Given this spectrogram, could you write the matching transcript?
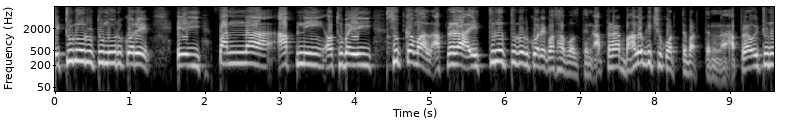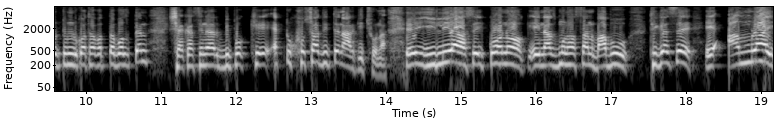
এই টুনুর টুনুর করে এই পান্না আপনি অথবা এই সুৎকামাল আপনারা এই টুনুর টুনুর করে কথা বলতেন। আপনারা ভালো কিছু করতে পারতেন না। আপনারা ওই টুনুর টুনুর কথাবার্তা বলতেন, শেখ হাসিনার বিপক্ষে একটু খোসা দিতেন আর কিছু না। এই ইলিয়াস, এই কনক, এই নাজমুল হাসান বাবু, ঠিক আছে? এই আমরাই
